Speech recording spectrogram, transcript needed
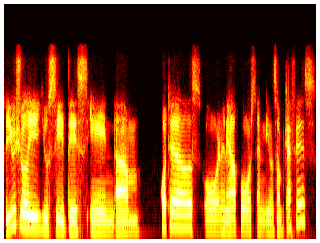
So usually you see this in um, hotels or in airports and even some cafes.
